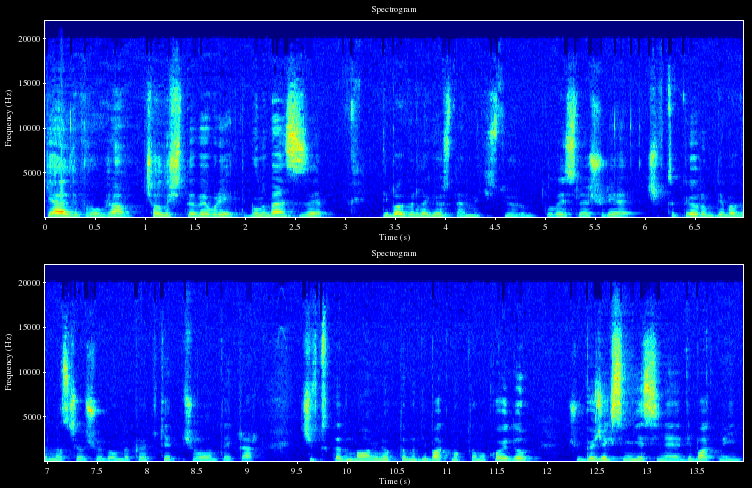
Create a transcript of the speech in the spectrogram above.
geldi program, çalıştı ve buraya gitti. Bunu ben size debugger'da göstermek istiyorum. Dolayısıyla şuraya çift tıklıyorum. Debugger nasıl çalışıyordu onu da pratik etmiş olalım tekrar. Çift tıkladım. Mavi noktamı, debug noktamı koydum. Şu böcek simgesine debug main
